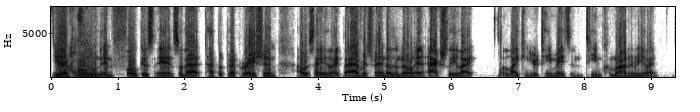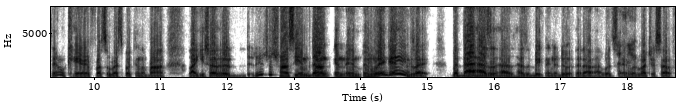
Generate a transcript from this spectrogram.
you're see. honed and focused in so that type of preparation i would say like the average fan doesn't know and actually like liking your teammates and team camaraderie like they don't care if Russell Westbrook and LeBron like each other. They're just trying to see him dunk and, and, and win games. Like, but that has a has, has a big thing to do with it. I, I would say. think- what about yourself?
